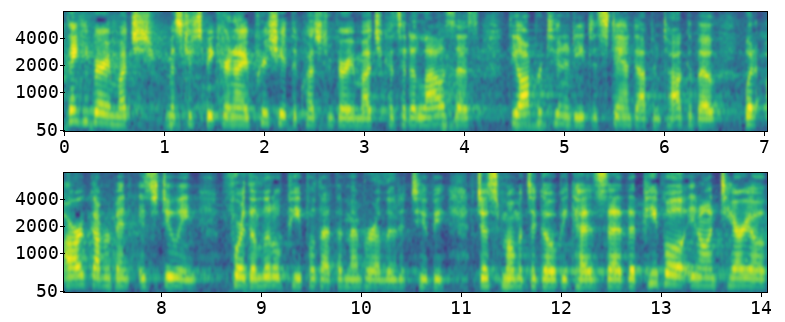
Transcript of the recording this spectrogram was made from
Thank you very much, Mr. Speaker, and I appreciate the question very much because it allows us the opportunity to stand up and talk about what our government is doing for the little people that the member alluded to be just moments ago because uh, the people in Ontario,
